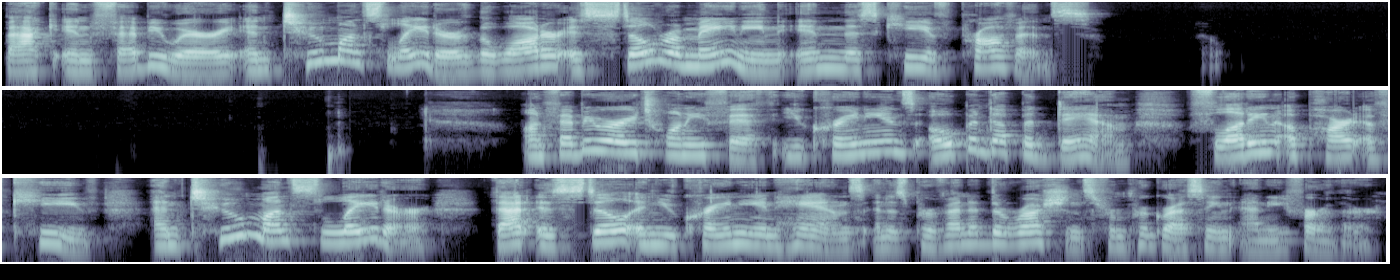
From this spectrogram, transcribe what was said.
back in February, and two months later, the water is still remaining in this Kiev province. On February 25th, Ukrainians opened up a dam, flooding a part of Kiev, and two months later, that is still in Ukrainian hands and has prevented the Russians from progressing any further.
